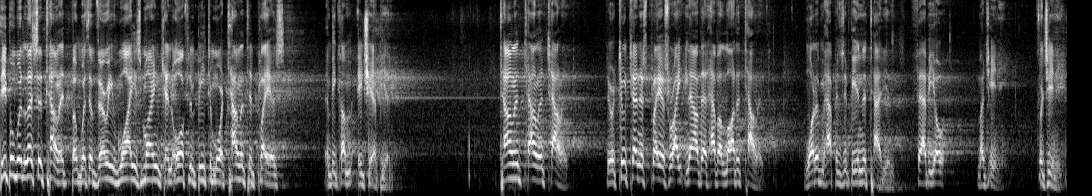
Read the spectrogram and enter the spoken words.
People with lesser talent, but with a very wise mind, can often beat the more talented players and become a champion. Talent, talent, talent. There are two tennis players right now that have a lot of talent. One of them happens to be an Italian, Fabio Magini, Fognini,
